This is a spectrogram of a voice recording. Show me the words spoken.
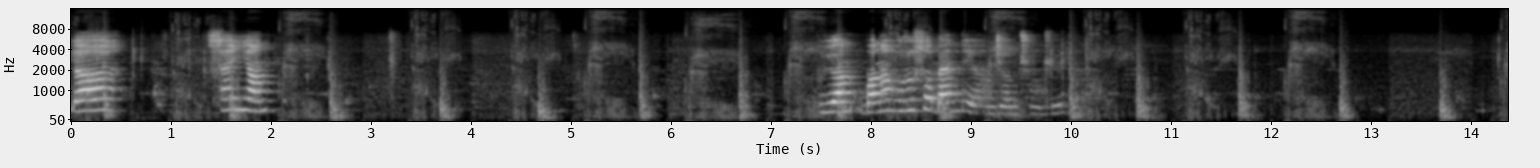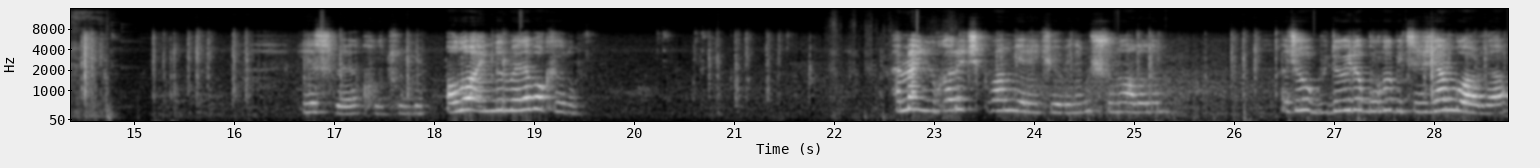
Ya sen yan. Bu yan bana vurursa ben de yanacağım çünkü. Yes be kurtuldum. Allah indirmene bakıyordum. Hemen yukarı çıkmam gerekiyor benim. Şunu alalım. Acaba videoyu da burada bitireceğim bu arada.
